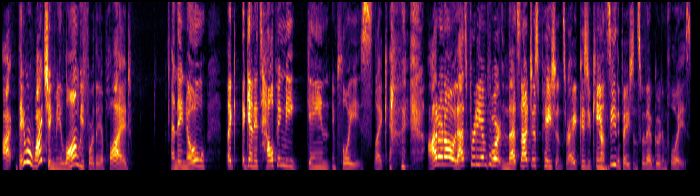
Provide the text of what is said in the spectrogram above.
I, they were watching me long before they applied, and they know, like, again, it's helping me gain employees. Like, I don't know, that's pretty important. That's not just patients, right? Because you can't yeah. see the patients without good employees.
